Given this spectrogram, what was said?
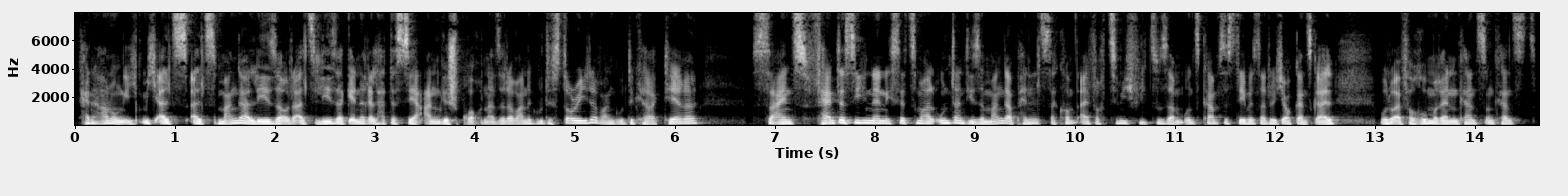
keine Ahnung, ich, mich als, als Manga-Leser oder als Leser generell hat das sehr angesprochen. Also da war eine gute Story, da waren gute Charaktere. Science Fantasy nenne ich es jetzt mal und dann diese Manga-Panels, da kommt einfach ziemlich viel zusammen. Und das Kampfsystem ist natürlich auch ganz geil, wo du einfach rumrennen kannst und kannst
